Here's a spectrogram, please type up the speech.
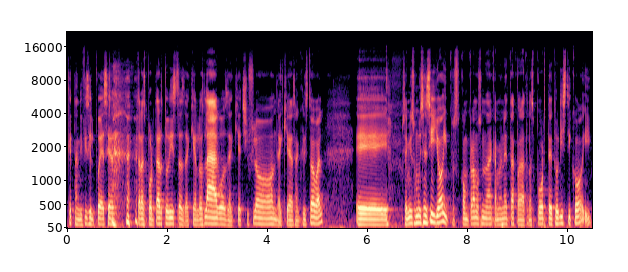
qué tan difícil puede ser transportar turistas de aquí a los lagos, de aquí a Chiflón, de aquí a San Cristóbal. Eh, se me hizo muy sencillo y pues compramos una camioneta para transporte turístico y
